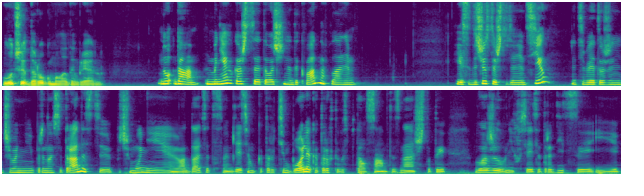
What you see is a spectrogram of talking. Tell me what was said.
лучше дорогу молодым, реально. Ну да, мне кажется, это очень адекватно в плане, если ты чувствуешь, что у тебя нет сил, и тебе это уже ничего не приносит радости, почему не отдать это своим детям, которые, тем более, которых ты воспитал сам, ты знаешь, что ты вложил в них все эти традиции и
